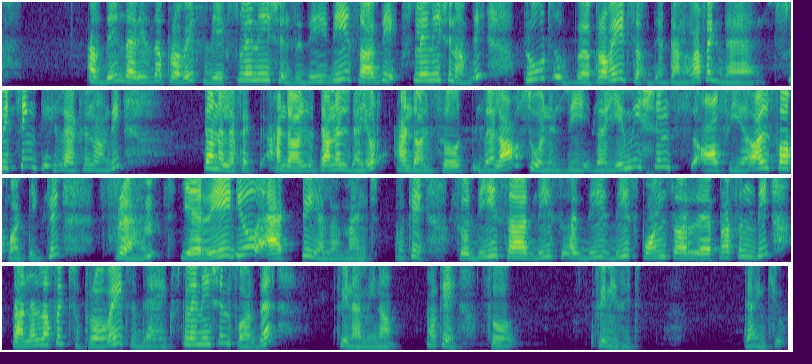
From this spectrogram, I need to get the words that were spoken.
Of then there is the provides the explanations. The, these are the explanation of the proves uh, provides of the tunnel effect. The switching case action on the tunnel effect and all tunnel diode. And also the last one is the the emissions of a alpha particle from a radioactive element. Okay. So these are these are these these points are representing the tunnel effects provides the explanation for the phenomena. Okay. So finish it. Thank you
